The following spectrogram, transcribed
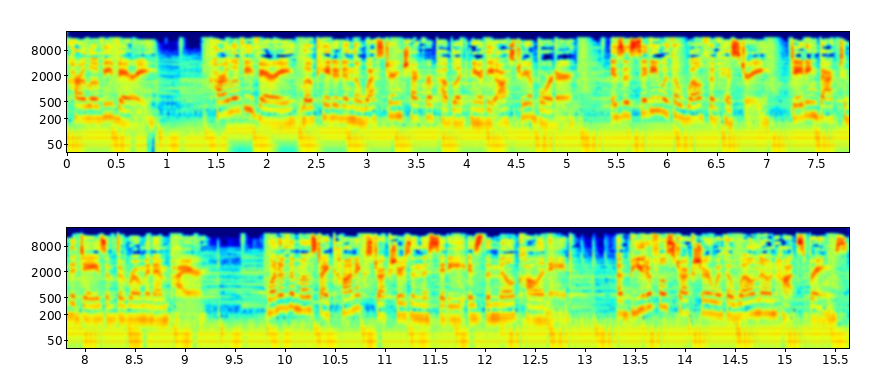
Karlovy Vary. Karlovy Vary, located in the western Czech Republic near the Austria border, is a city with a wealth of history, dating back to the days of the Roman Empire. One of the most iconic structures in the city is the Mill Colonnade, a beautiful structure with a well known hot springs,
